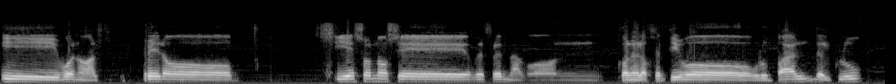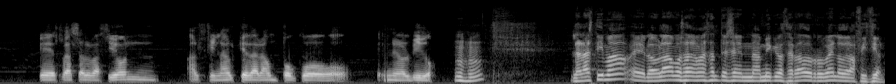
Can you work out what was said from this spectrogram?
Y bueno, pero si eso no se refrenda con, con el objetivo grupal del club, que es la salvación, al final quedará un poco me olvido. La lástima, eh, lo hablábamos además antes en a micro cerrado, Rubén, lo de la afición.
